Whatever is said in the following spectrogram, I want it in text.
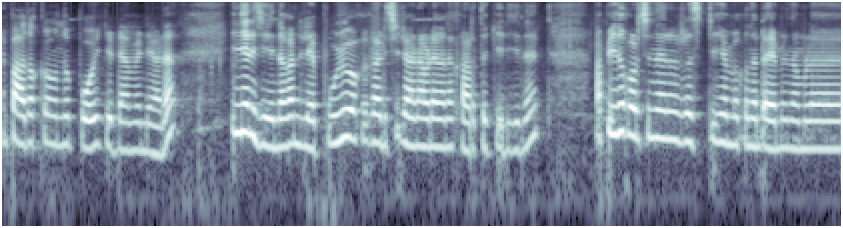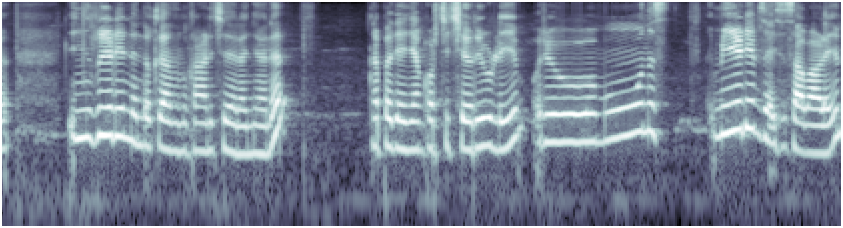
അപ്പോൾ അതൊക്കെ ഒന്ന് പോയി കിട്ടാൻ വേണ്ടിയാണ് ഇങ്ങനെ ചെയ്യുന്നത്. കണ്ടില്ലേ? പുഴുവൊക്കെ കടിച്ചിട്ടാണ് അവിടെ അങ്ങനെ കറുത്തിട്ടിരിക്കുന്നത്. അപ്പോൾ ഇത് കുറച്ച് നേരം റെസ്റ്റ് ചെയ്യാൻ വെക്കുന്ന ടൈമിൽ നമ്മൾ ഇൻഗ്രീഡിയന്റ് എന്തൊക്കെയാണെന്ന് കാണിച്ചു തരാം ഞാൻ അപ്പോൾ അതേ ഞാൻ കുറച്ച് ചെറിയുള്ളിയും ഒരു മൂന്ന് മീഡിയം സൈസ് സവാളയും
